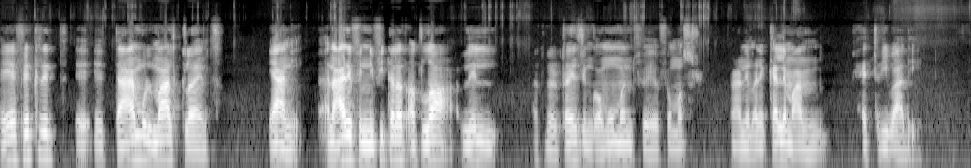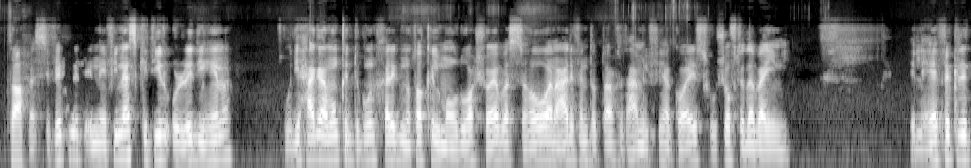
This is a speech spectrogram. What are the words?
هي فكرة التعامل مع ال client يعني أنا عارف إن في ثلاث أضلاع لل advertising عموما في في مصر. يعني نبقى نتكلم عن الحتة دي بعدين. صح. بس فكرة إن في ناس كتير already هنا ودي حاجة ممكن تكون خارج نطاق الموضوع شوية بس هو أنا عارف أنت بتعرف تتعامل فيها كويس وشفت ده بعيني. اللي هي فكرة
